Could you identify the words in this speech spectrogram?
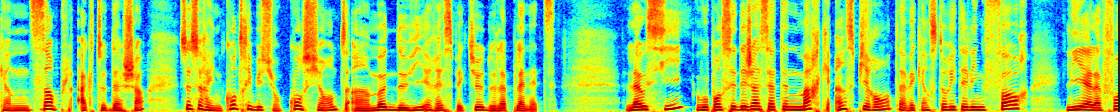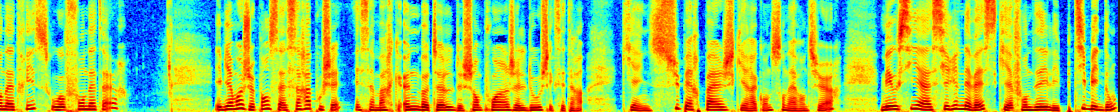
qu'un simple acte d'achat, ce serait une contribution consciente à un mode de vie respectueux de la planète. Là aussi, vous pensez déjà à certaines marques inspirantes avec un storytelling fort lié à la fondatrice ou au fondateur? Eh bien moi je pense à Sarah Pouchet et sa marque Unbottle de shampoing, gel douche, etc qui a une super page qui raconte son aventure, mais aussi à Cyril Neves qui a fondé les Petits Bédons,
